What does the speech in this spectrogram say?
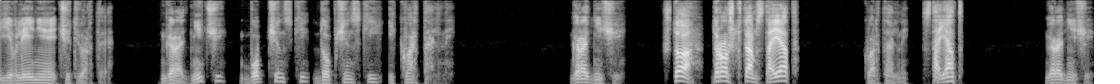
Явление четвертое. Городничий, Бобчинский, Добчинский и Квартальный. Городничий. Что, дрожки там стоят? Квартальный. Стоят. Городничий.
